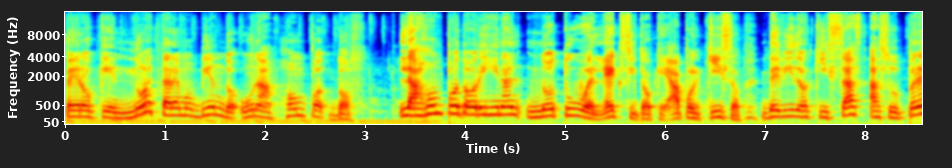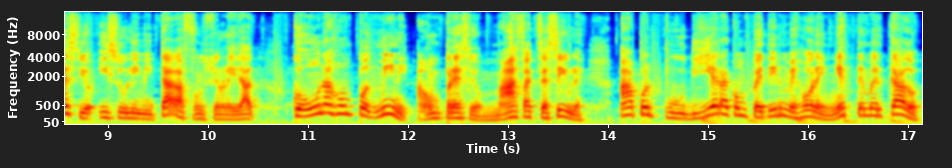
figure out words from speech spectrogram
pero que no estaremos viendo una HomePod 2. La HomePod original no tuvo el éxito que Apple quiso debido quizás a su precio y su limitada funcionalidad con una HomePod mini a un precio más accesible, Apple pudiera competir mejor en este mercado,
